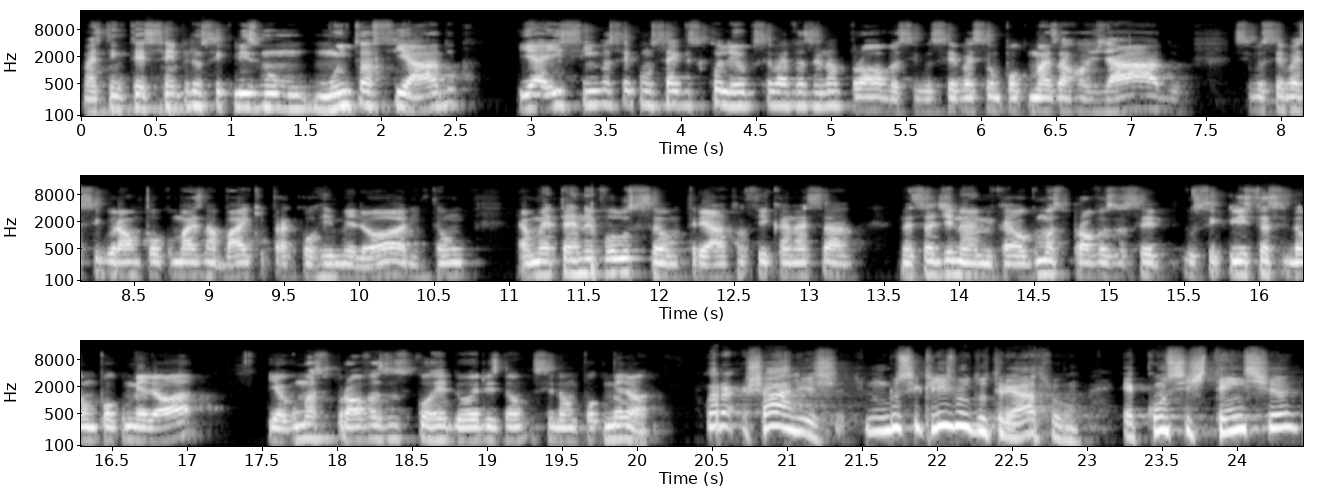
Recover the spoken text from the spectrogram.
mas tem que ter sempre um ciclismo muito afiado e aí sim você consegue escolher o que você vai fazer na prova, se você vai ser um pouco mais arrojado, se você vai segurar um pouco mais na bike para correr melhor. Então é uma eterna evolução. O triatlo fica nessa nessa dinâmica. Algumas provas você os ciclistas se dão um pouco melhor e algumas provas os corredores dão, se dão um pouco melhor. Agora, Charles, no ciclismo do triatlo é consistência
